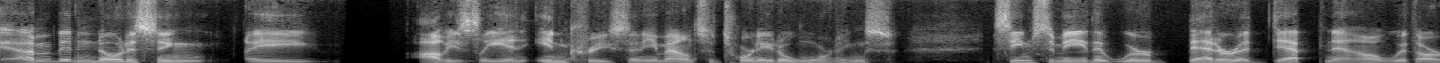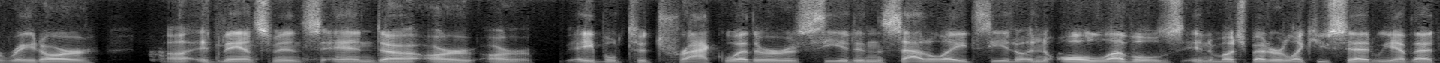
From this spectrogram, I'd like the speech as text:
I've been noticing a obviously an increase in the amounts of tornado warnings. It seems to me that we're better adept now with our radar uh, advancements and uh, are are able to track weather, see it in the satellite, see it in all levels in a much better. Like you said, we have that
